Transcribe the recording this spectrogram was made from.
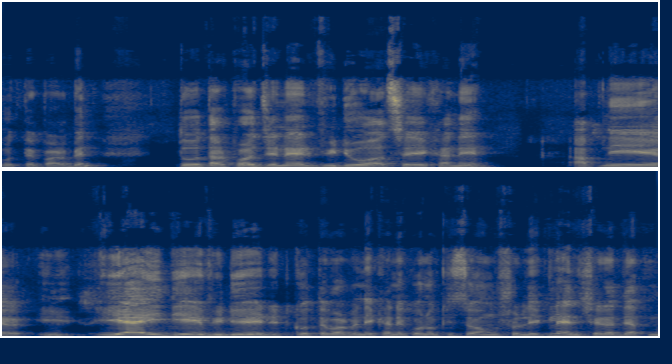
করতে পারবেন। তো তারপর জেনারেট ভিডিও আছে এখানে। আপনি এআই দিয়ে ভিডিও এডিট করতে পারবেন। এখানে কোনো কিছু অংশ লিখলেন, সেটা দিয়ে আপনি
